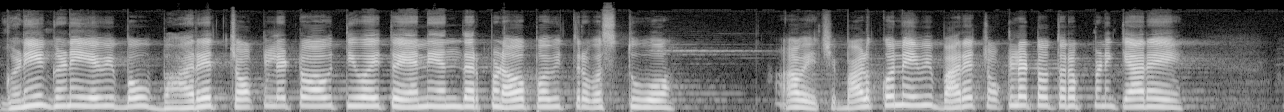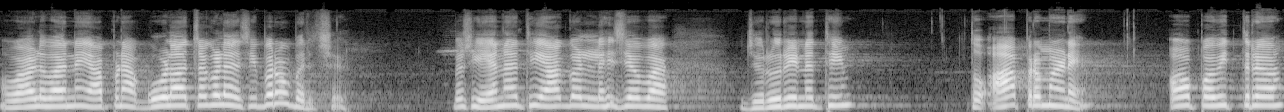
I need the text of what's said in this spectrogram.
ઘણી ઘણી એવી બહુ ભારે ચોકલેટો આવતી હોય તો એની અંદર પણ અપવિત્ર વસ્તુઓ આવે છે. બાળકોને એવી ભારે ચોકલેટો તરફ પણ ક્યારેય વાળવા નહીં આપણા ગોળા ચગળે છે, બરાબર છે. પછી એનાથી આગળ લઈ જવા જરૂરી નથી. તો આ પ્રમાણે અપવિત્ર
